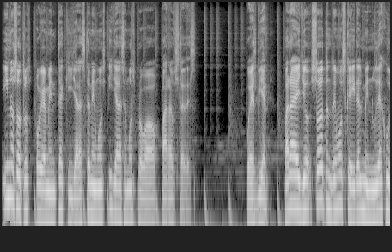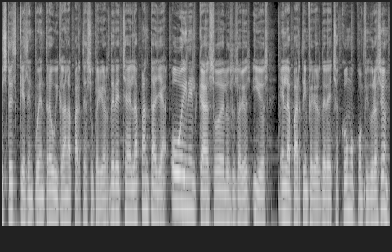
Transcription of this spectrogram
Y nosotros obviamente aquí ya las tenemos y ya las hemos probado para ustedes. Pues bien, para ello solo tendremos que ir al menú de ajustes que se encuentra ubicado en la parte superior derecha de la pantalla o en el caso de los usuarios iOS en la parte inferior derecha como configuración.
